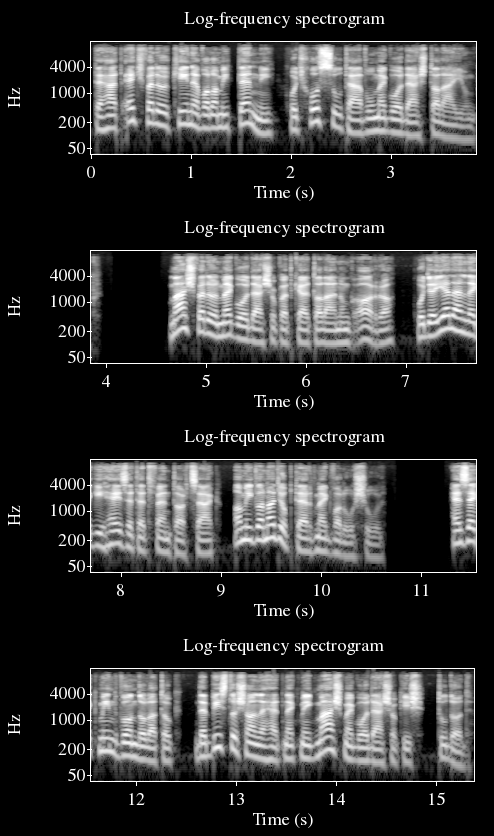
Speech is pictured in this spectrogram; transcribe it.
tehát egyfelől kéne valamit tenni, hogy hosszú távú megoldást találjunk. Másfelől megoldásokat kell találnunk arra, hogy a jelenlegi helyzetet fenntartsák, amíg a nagyobb terv megvalósul. Ezek mind gondolatok, de biztosan lehetnek még más megoldások is, tudod.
